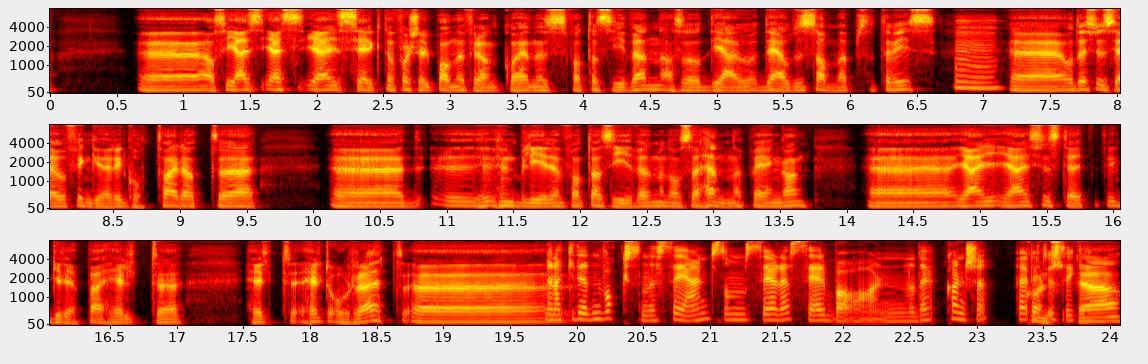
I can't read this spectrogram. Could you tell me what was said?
uh, altså jeg, jeg, jeg, ser ikke noe forskjell på Anne Frank og hennes fantasivenn. Altså, de er jo, det er jo det samme, på sett og vis. Mm. Uh, og det syns jeg jo fungerer godt her. at uh, hun blir en fantasivenn, men også henne på en gang. Jeg, jeg syns det grepet er helt helt, helt ålreit. Uh, Men er ikke det den voksne seeren som ser det? Ser barn det, kanskje? Jeg er kanskje, usikker. Ja.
